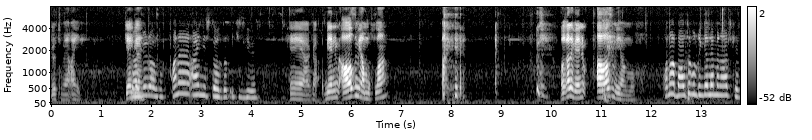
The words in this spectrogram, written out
götüme ay. Gel gel. Şarjör aldım. Ana aynı işte olduk ikiz gibi. He aga. Benim ağzım yamuk lan. Bak hele benim ağız mı yamuk? Ana balta buldun gel hemen ağaç kes.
